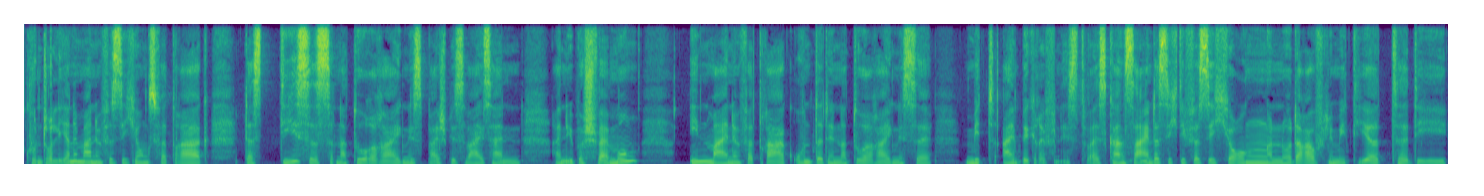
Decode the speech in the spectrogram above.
kontrollieren in meinem Versicherungsvertrag, dass dieses Naturereignis, beispielsweise ein, eine Überschwemmung, in meinem Vertrag unter den Naturereignisse mit einbegriffen ist. Weil es kann sein, dass sich die Versicherung nur darauf limitiert, die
